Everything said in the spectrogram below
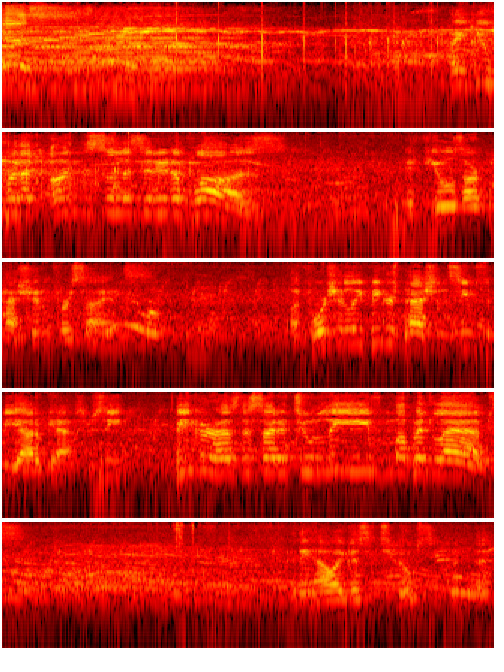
Yes! Thank you for that unsolicited applause. It fuels our passion for science. Unfortunately, Beaker's passion seems to be out of gas. You see, Beaker has decided to leave Muppet Labs. Anyhow, I guess it's no secret that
